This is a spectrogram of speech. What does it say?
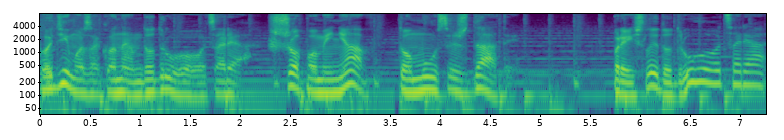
ходімо за конем до другого царя. Що поміняв, то мусиш дати. Прийшли до другого царя,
